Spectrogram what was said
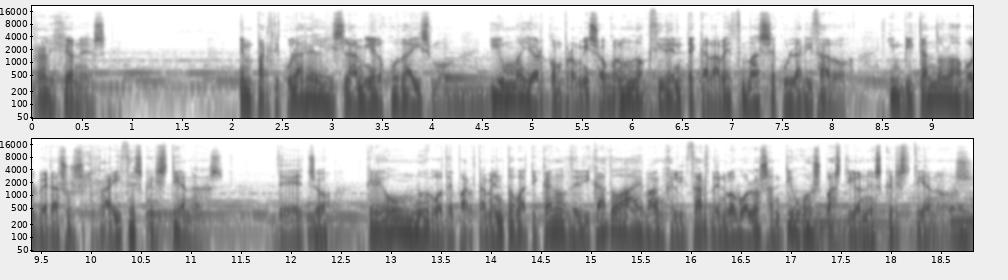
religiones, en particular el Islam y el judaísmo, y un mayor compromiso con un Occidente cada vez más secularizado, invitándolo a volver a sus raíces cristianas. De hecho, creó un nuevo departamento vaticano dedicado a evangelizar de nuevo los antiguos bastiones cristianos.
